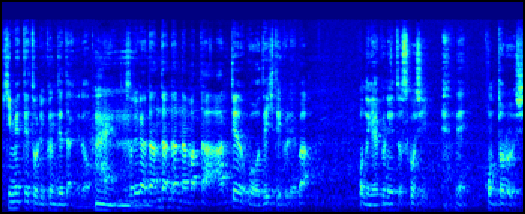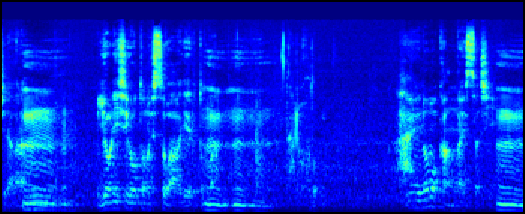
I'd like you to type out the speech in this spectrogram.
決めて取り組んでたけど、はい。それがだんだんだんだんまたある程度こうできてくれば今度逆に言うと少しねコントロールしながら、うんうんより仕事の質を上げるとか、うんうんなるほどっていうのも考えてたし、うんうん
